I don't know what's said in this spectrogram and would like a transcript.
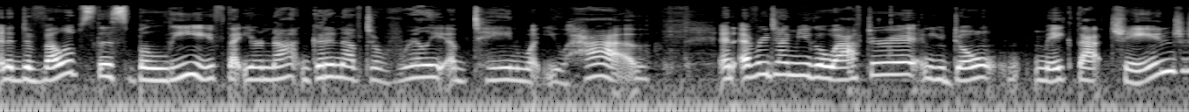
and it develops this belief that you're not good enough to really obtain what you have. And every time you go after it and you don't make that change,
